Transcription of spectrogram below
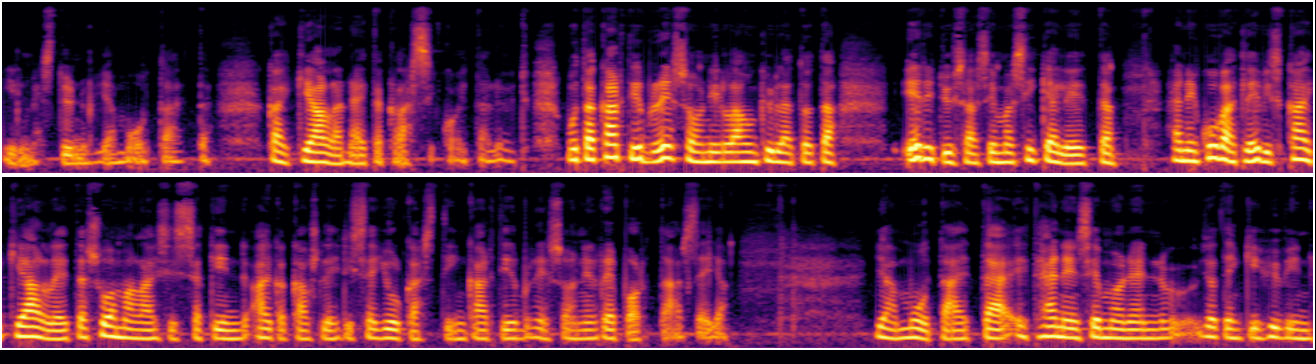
ilmestynyt ja muuta. Että kaikki alla näitä klassikoita löytyy. Mutta Cartier-Bressonilla on kyllä tota erityisasema sikäli, että hänen kuvat levisi kaikki alle, että suomalaisissakin aikakauslehdissä julkaistiin Cartier-Bressonin reportaaseja ja muuta, että, että hänen semmoinen jotenkin hyvin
